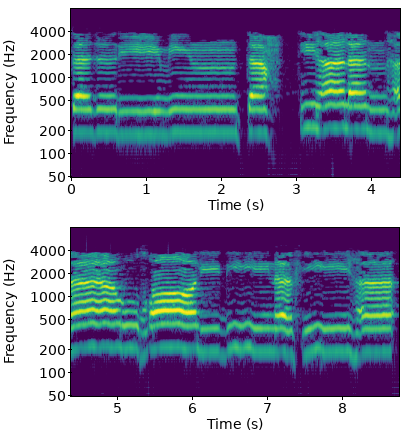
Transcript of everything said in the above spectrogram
تجري من تحت تحتها الأنهار خالدين فيها.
